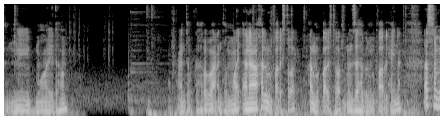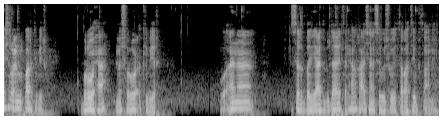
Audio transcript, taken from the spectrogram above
نجيب ماي لهم. عندهم كهرباء عندهم ماي. أنا خلي المطار يشتغل خلي المطار يشتغل. من ذهب المطار الحين. أصلا مشروع المطار كبير. بروحه مشروع كبير. وأنا صرت ضيعت بداية الحلقة عشان أسوي شوية تراتيب ثانية.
